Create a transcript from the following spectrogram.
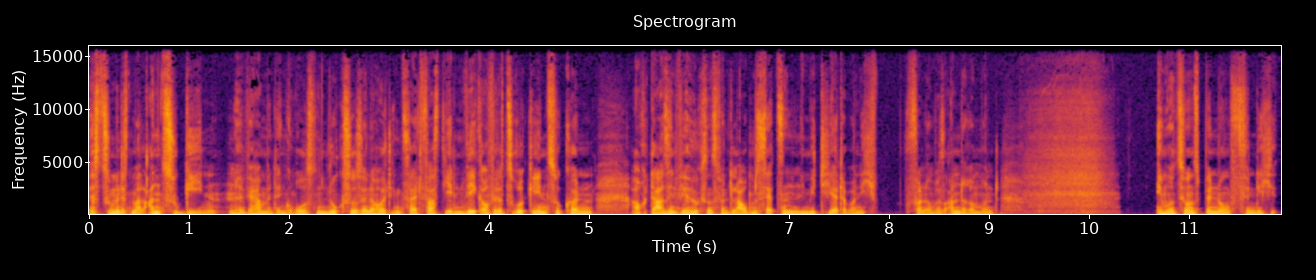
es zumindest mal anzugehen. Ne? Wir haben mit dem großen Luxus in der heutigen Zeit fast jeden Weg auch wieder zurückgehen zu können. Auch da sind wir höchstens von Glaubenssätzen limitiert, aber nicht von irgendwas anderem. Und Emotionsbindung finde ich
